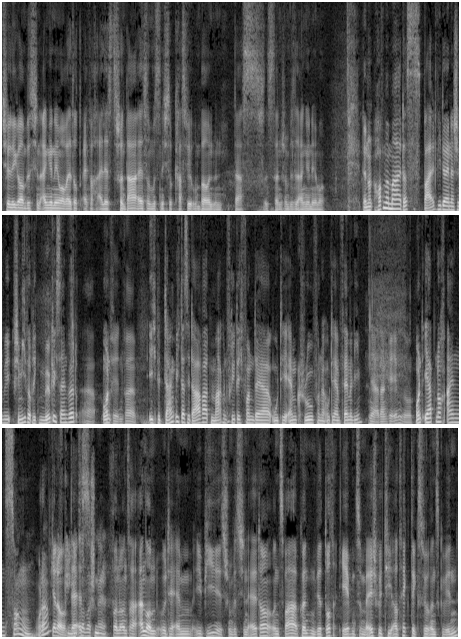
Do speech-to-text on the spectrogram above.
chilliger, ein bisschen angenehmer, weil dort einfach alles schon da ist und muss nicht so krass viel umbauen und das ist dann schon ein bisschen angenehmer. Dann hoffen wir mal, dass es bald wieder in der Chemie Chemiefabrik möglich sein wird. Ja, Und auf jeden Fall. ich bedanke mich, dass ihr da wart, Marc und Friedrich von der UTM-Crew, von der UTM-Family. Ja, danke ebenso. Und ihr habt noch einen Song, oder? Genau, ging der jetzt ist aber schnell. von unserer anderen UTM-EP, die ist schon ein bisschen älter. Und zwar konnten wir dort eben zum Beispiel TR Tactics für uns gewinnen.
